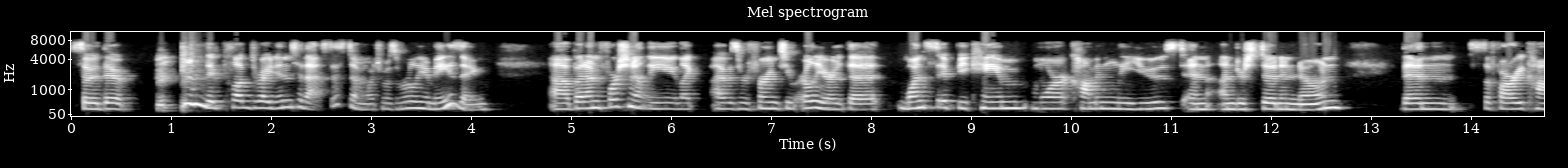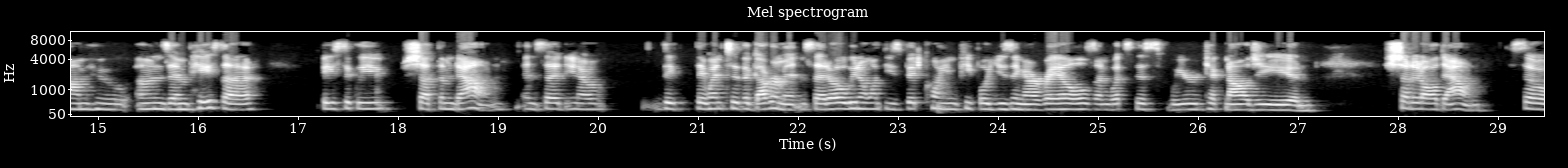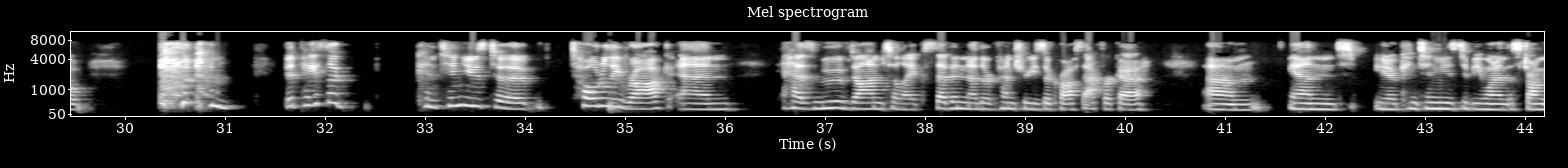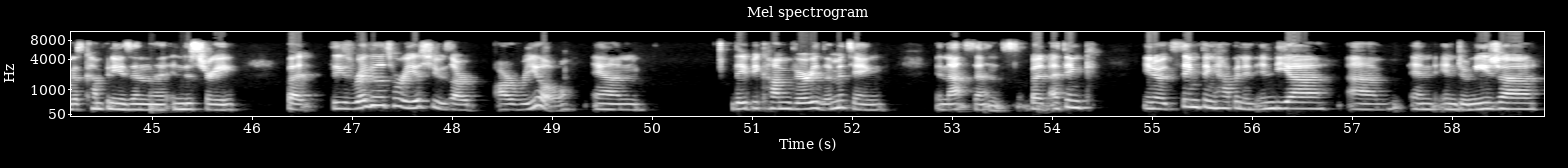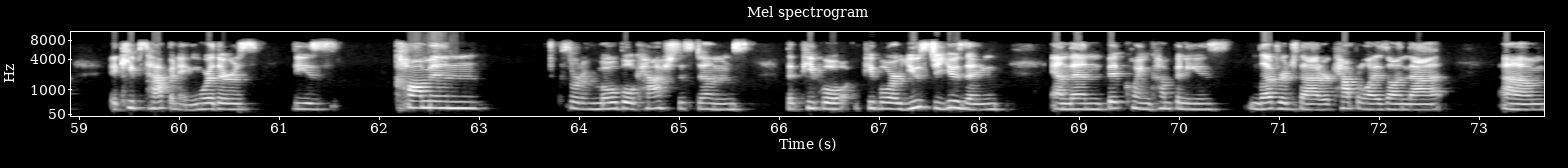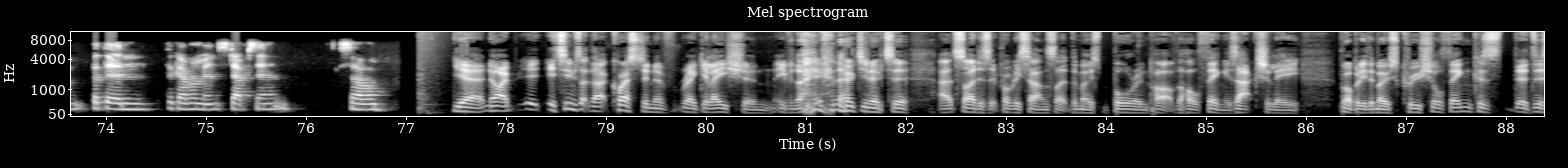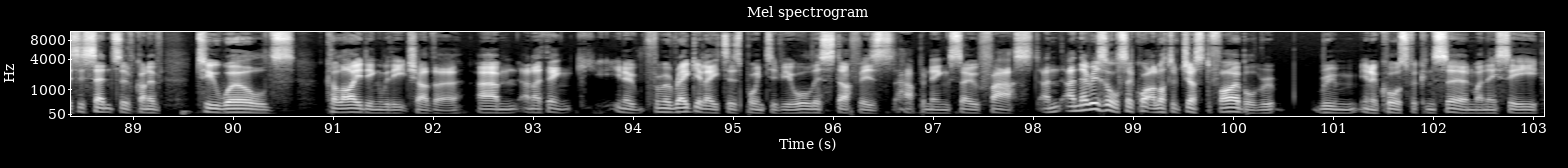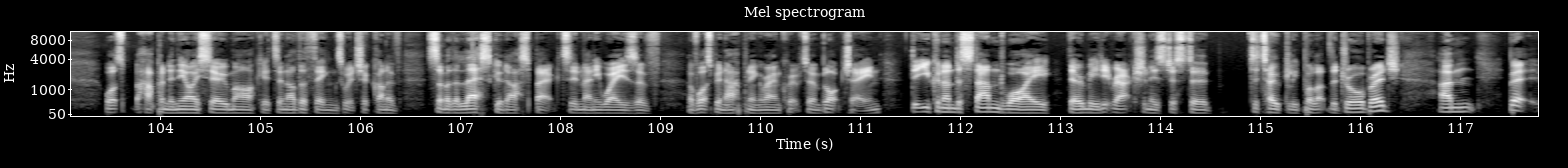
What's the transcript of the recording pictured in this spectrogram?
So they're they plugged right into that system, which was really amazing. Uh, but unfortunately, like I was referring to earlier, that once it became more commonly used and understood and known, then Safaricom, who owns M-Pesa, basically shut them down and said, you know, they, they went to the government and said, oh, we don't want these Bitcoin people using our rails and what's this weird technology and shut it all down. So BitPesa continues to totally rock and has moved on to like seven other countries across Africa. Um, and you know continues to be one of the strongest companies in the industry but these regulatory issues are are real and they become very limiting in that sense but i think you know the same thing happened in india um, and indonesia it keeps happening where there's these common sort of mobile cash systems that people people are used to using. And then bitcoin companies leverage that or capitalize on that. Um, but then the government steps in. So. Yeah, no, I, it, it seems like that question of regulation, even though, even though you know, to outsiders, it probably sounds like the most boring part of the whole thing, is actually probably the most crucial thing because there's this sense of kind of two worlds colliding with each other. Um, and I think you know from a regulator's point of view, all this stuff is happening so fast, and and there is also quite a lot of justifiable room, you know, cause for concern when they see what's happened in the ICO market and other things, which are kind of some of the less good aspects in many ways of of what's been happening around crypto and blockchain. That you can understand why their immediate reaction is just to to totally pull up the drawbridge. Um, but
